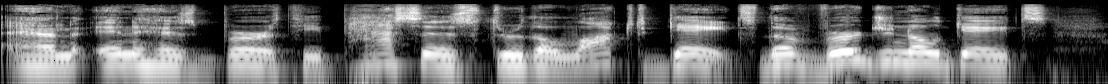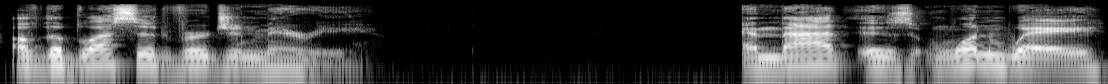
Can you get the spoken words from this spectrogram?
And in his birth, he passes through the locked gates, the virginal gates of the Blessed Virgin Mary. And that is one way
